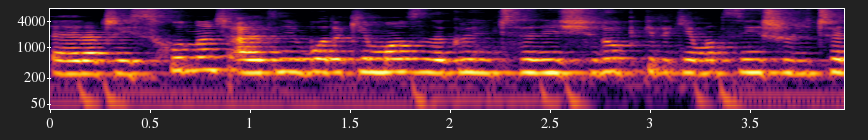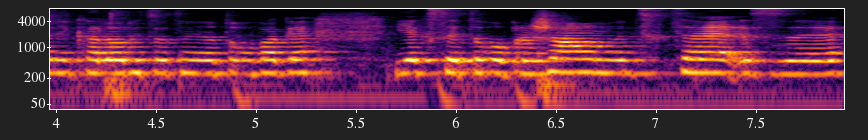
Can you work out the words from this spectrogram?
e, raczej schudnąć, ale to nie było takie mocne kręcenie śrubki, takie mocniejsze liczenie kalorii, zwracanie na to uwagę, jak sobie to wyobrażałam, więc chcę z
